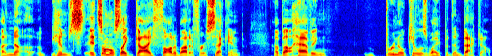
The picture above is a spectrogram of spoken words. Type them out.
enough him it's almost like guy thought about it for a second about having bruno kill his wife but then backed out.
